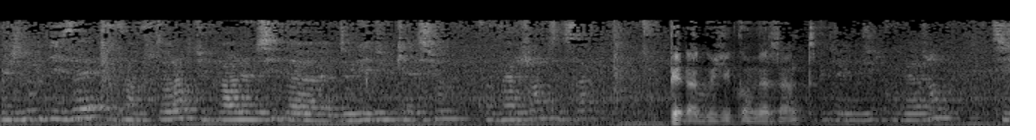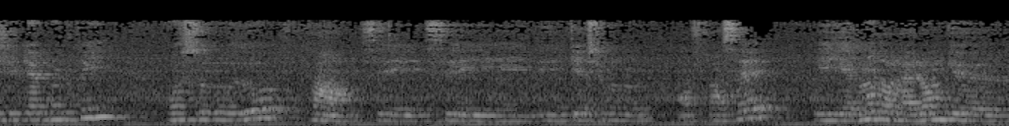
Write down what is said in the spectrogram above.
Mais je vous disais, enfin, tout à l'heure, tu parlais aussi de, de l'éducation convergente, c'est ça? Pédagogie convergente. Pédagogie convergente. Si j'ai bien compris, grosso modo, enfin, c'est l'éducation en français et également dans la langue euh,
